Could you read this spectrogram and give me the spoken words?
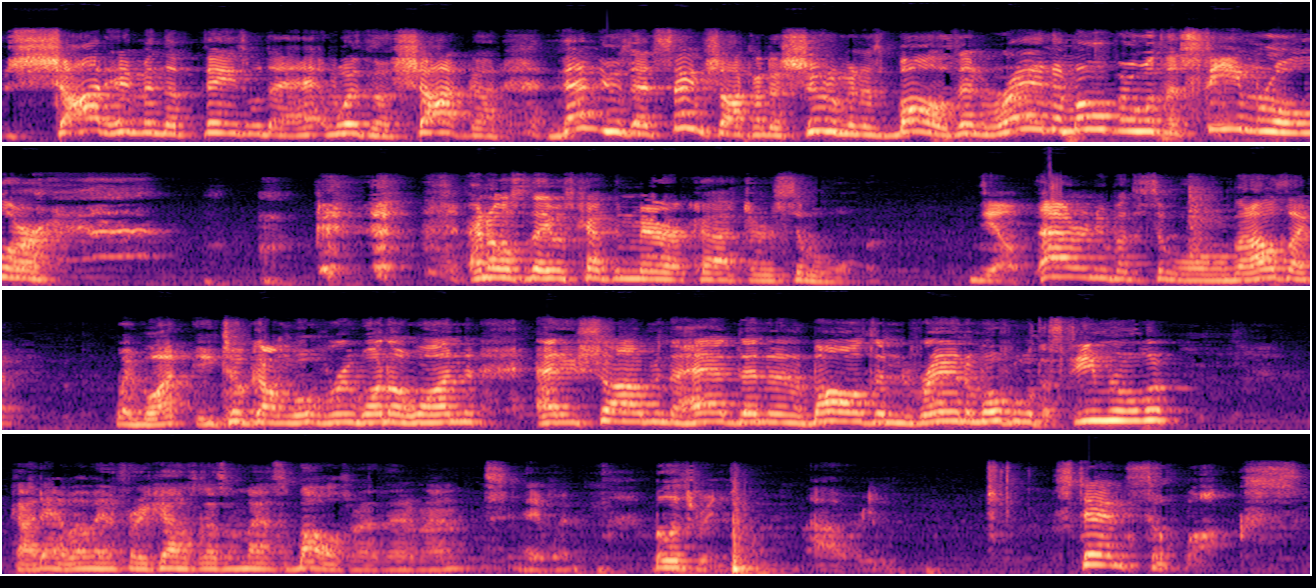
shot him in the face with a with a shotgun, then used that same shotgun to shoot him in his balls, then ran him over with a steamroller. and also, they was Captain America after the Civil War. Deal. I already knew about the Civil War, but I was like, wait, what? He took on Wolverine 101 and he shot him in the head, then in the balls, and ran him over with a steamroller? Goddamn, my man Frank House got some massive balls right there, man. Anyway, but let's read it. I'll read it. Stan Soapbox.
